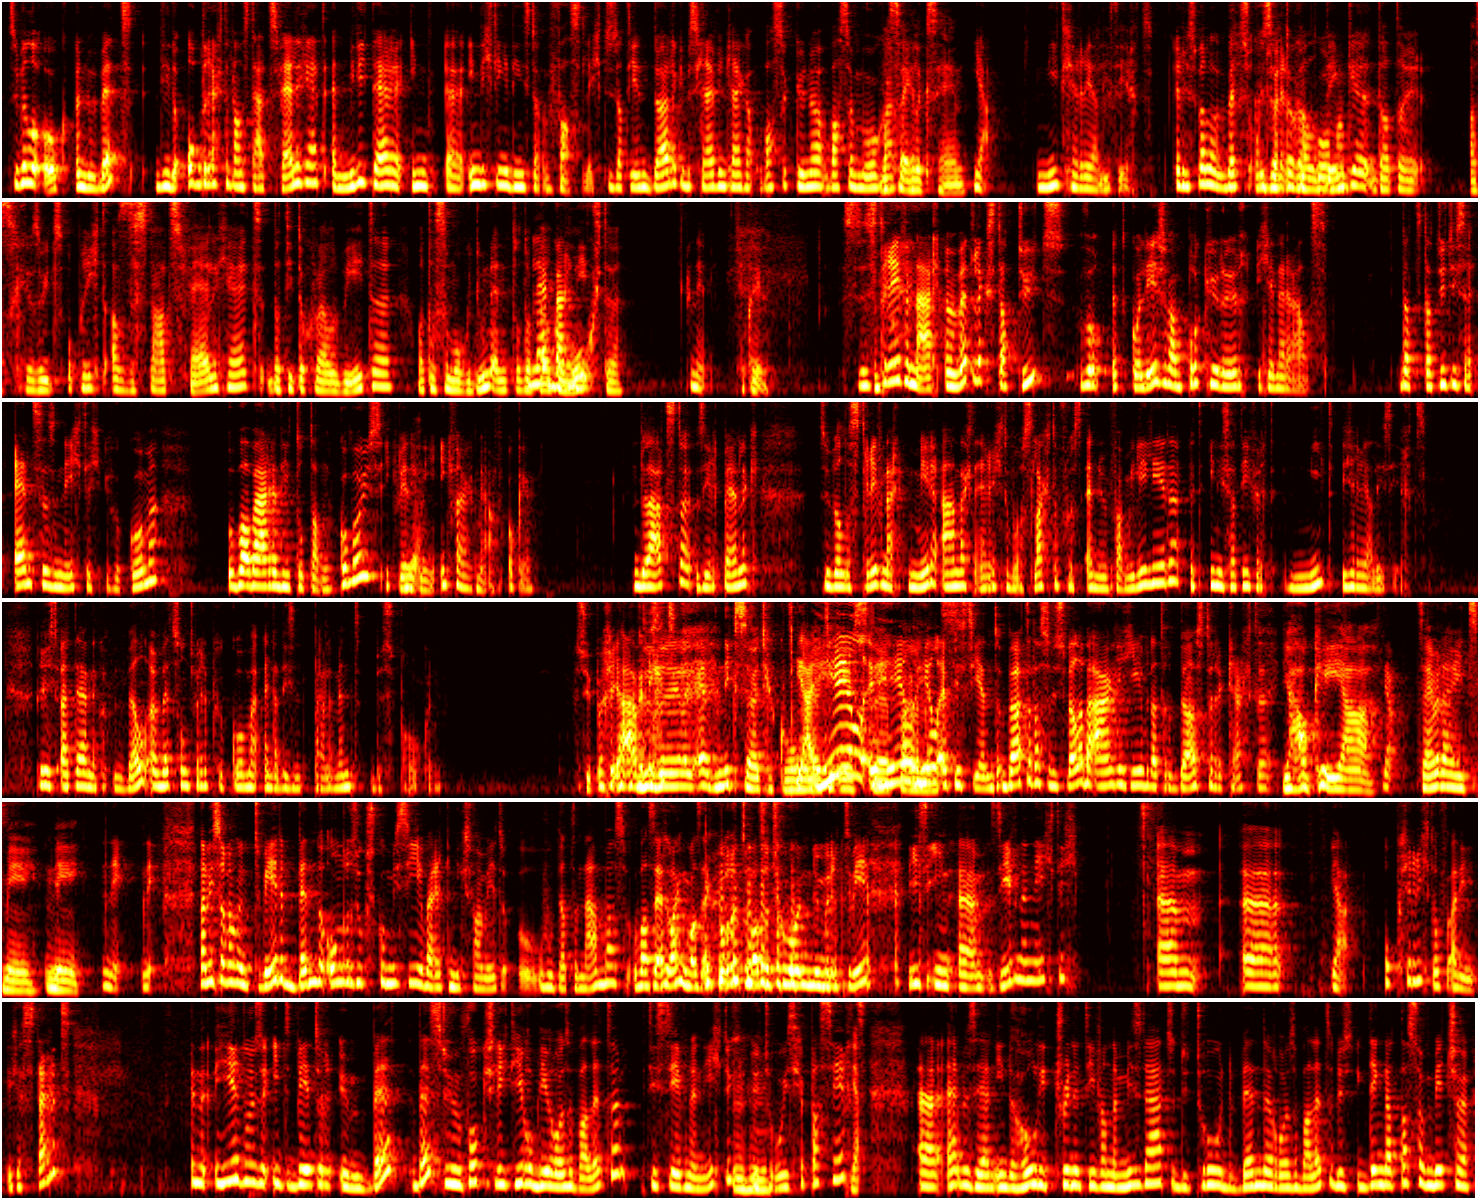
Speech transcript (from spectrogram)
Ze willen ook een wet die de opdrachten van staatsveiligheid en militaire in, eh, inlichtingendiensten vastlegt. Dus dat die een duidelijke beschrijving krijgen wat ze kunnen, wat ze mogen. Wat ze eigenlijk zijn. Ja, niet gerealiseerd. Er is wel een Je zou toch wel gekomen. denken dat er, als je zoiets opricht als de staatsveiligheid, dat die toch wel weten wat dat ze mogen doen en tot op Blijkbaar welke niet. hoogte. Nee. Oké. Ze streven naar een wettelijk statuut voor het college van procureur-generaals. Dat statuut is er eind 96 gekomen. Wat waren die tot dan? Cowboys? Ik weet Ja. het niet. Ik vraag het mij af. Oké. De laatste, zeer pijnlijk. Ze wilden streven naar meer aandacht en rechten voor slachtoffers en hun familieleden. Het initiatief werd niet gerealiseerd. Er is uiteindelijk wel een wetsontwerp gekomen en dat is in het parlement besproken. Super, ja. Dus er is eigenlijk, niks uitgekomen Ja, uit heel, heel, parlement. heel efficiënt. Buiten dat ze dus wel hebben aangegeven dat er duistere krachten... Ja, oké, ja. Ja. Zijn we daar iets mee? Nee. Nee, nee. Dan is er nog een tweede bendeonderzoekscommissie, waar ik niks van weet hoe dat de naam was. Was hij lang, was hij kort, was het gewoon nummer twee. Die is in ehm 97 ehm, eh, ja, opgericht, of allee, gestart. En hier doen ze iets beter hun be- best. Hun focus ligt hier op die roze balletten. Het is 97, Dutroux is gepasseerd. Ja. Eh, we zijn in de holy trinity van de misdaad. Dutroux, de bende, roze balletten. Dus ik denk dat dat zo'n beetje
